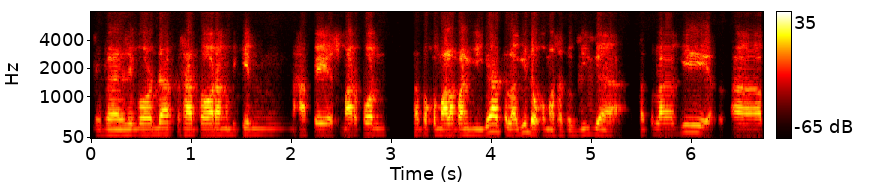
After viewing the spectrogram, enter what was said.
Diferensiasi produk satu orang bikin HP smartphone 1,8 giga satu lagi 2,1 giga. Satu lagi eh,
